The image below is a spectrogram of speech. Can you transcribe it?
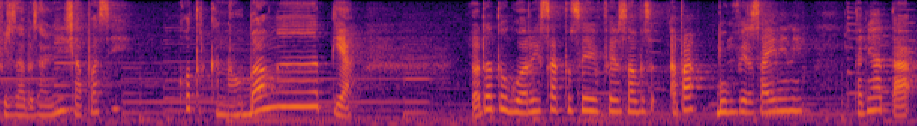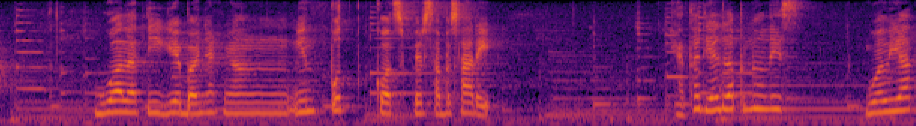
Firsa Besari ini siapa sih? Kok terkenal banget ya? Ya udah tuh gue riset tuh si Firsa apa Bung Firsa ini nih. Ternyata gue liat IG banyak yang input quotes Firsa Besari ternyata dia adalah penulis gue lihat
